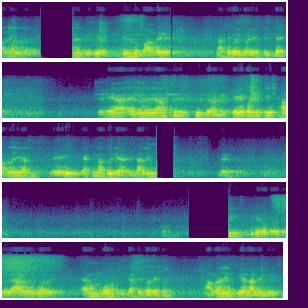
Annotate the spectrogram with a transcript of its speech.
অনেক বিভিন্ন বাজে নাচি করে করে দেয়। হে একজন খুঁজতে পারি কি, সাদা এই এক না দুই আর ডালিম ভিডিও কথা বলছিল রাগ হইবার এমন বলো ঠিক আছে ধরে এখন রিম দিয়ে লালি লেগেছে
